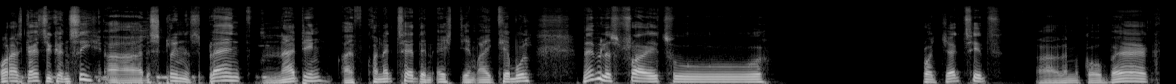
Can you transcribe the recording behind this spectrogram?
Alright guys you can see uh the screen is blank nothing. I've connected an hdmi cable. Maybe let's try to project it. Uh let me go back.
